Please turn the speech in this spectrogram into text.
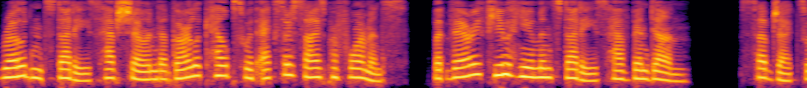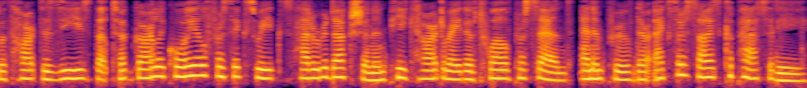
Rodent studies have shown that garlic helps with exercise performance, but very few human studies have been done. Subjects with heart disease that took garlic oil for six weeks had a reduction in peak heart rate of 12% and improved their exercise capacity.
